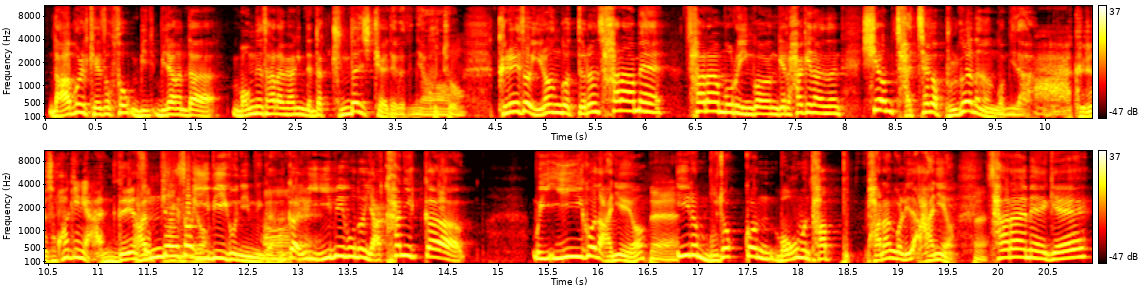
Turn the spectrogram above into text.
납을 계속 소, 미, 밀양한다 먹는 사람이 확인된다 중단시켜야 되거든요. 그렇죠. 그래서 이런 것들은 사람의 사람으로 인과관계를 확인하는 실험 자체가 불가능한 겁니다. 아 그래서 확인이 안 돼서 안 돼서 이비군입니다. 아, 그러니까 네. 이비군은 약하니까 뭐 이건 아니에요. 네. 이름 무조건 먹으면 다 반환 걸리 아니에요. 네. 사람에게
